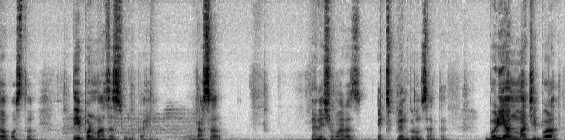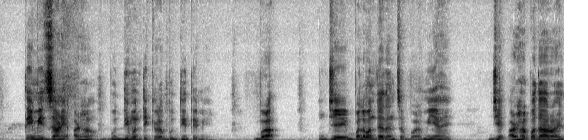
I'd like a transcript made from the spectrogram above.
तप असतं ते पण माझं स्वरूप आहे. असं ज्ञानेश्वर महाराज एक्सप्लेन करून सांगतात. बळीयान माझी बळ ते मी जाणे आढळ बुद्धिमंती केवळ बुद्धी ते मी. बळ जे बलवंत आहे त्यांचं बळ मी आहे जे अढळपदावर आहेत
